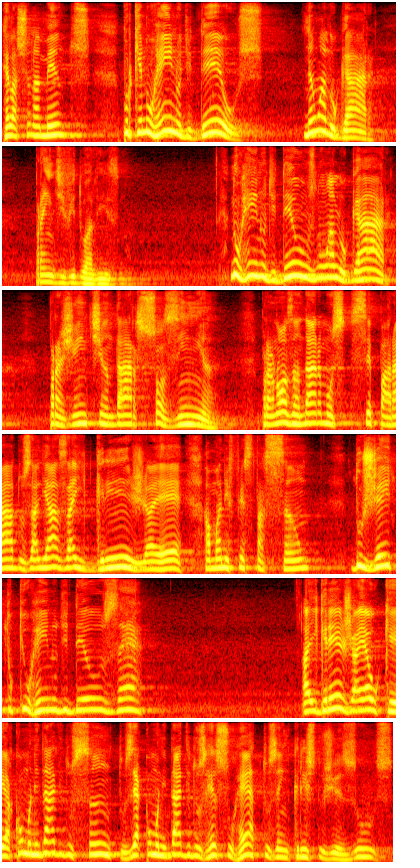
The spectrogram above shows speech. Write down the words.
relacionamentos, porque no reino de Deus não há lugar para individualismo. No reino de Deus não há lugar para a gente andar sozinha, para nós andarmos separados. Aliás, a igreja é a manifestação do jeito que o reino de Deus é. A igreja é o que? A comunidade dos santos, é a comunidade dos ressurretos em Cristo Jesus.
